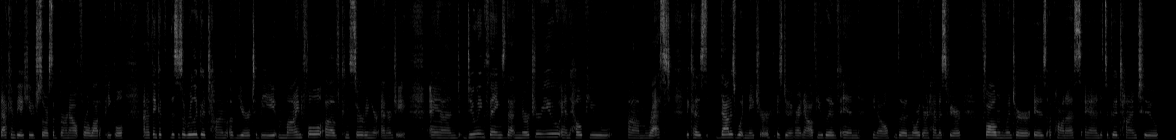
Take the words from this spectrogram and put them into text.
that can be a huge source of burnout for a lot of people. And i think this is a really good time of year to be mindful of conserving your energy and doing things that nurture you and help you um, rest because that is what nature is doing right now. If you live in you know the northern hemisphere fall and winter is upon us and it's a good time to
